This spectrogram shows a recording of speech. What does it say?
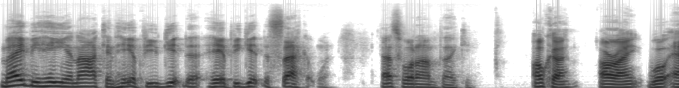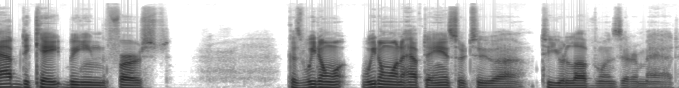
maybe he and I can help you get the help you get the second one. That's what I'm thinking. Okay. All right. We'll abdicate being the first because we don't we don't want to have to answer to uh, to your loved ones that are mad.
